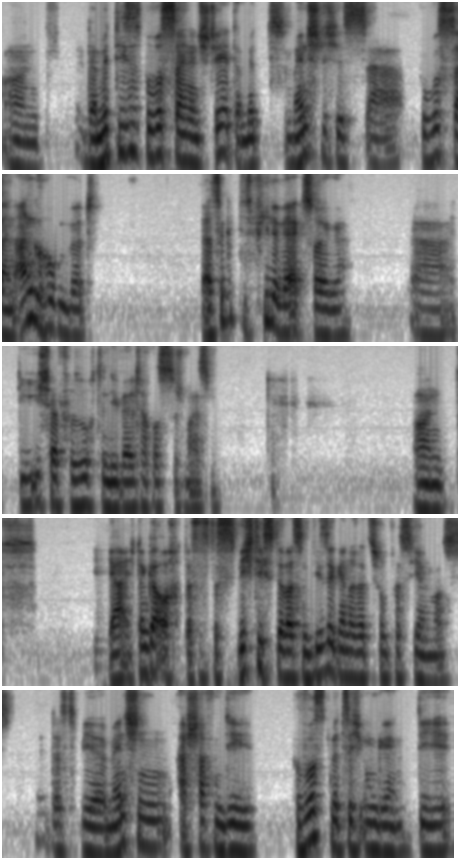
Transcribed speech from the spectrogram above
Und damit dieses Bewusstsein entsteht, damit menschliches äh, Bewusstsein angehoben wird, dazu gibt es viele Werkzeuge, äh, die Isha versucht, in die Welt herauszuschmeißen. Und ja, ich denke auch, das ist das Wichtigste, was in dieser Generation passieren muss, dass wir Menschen erschaffen, die bewusst mit sich umgehen, die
